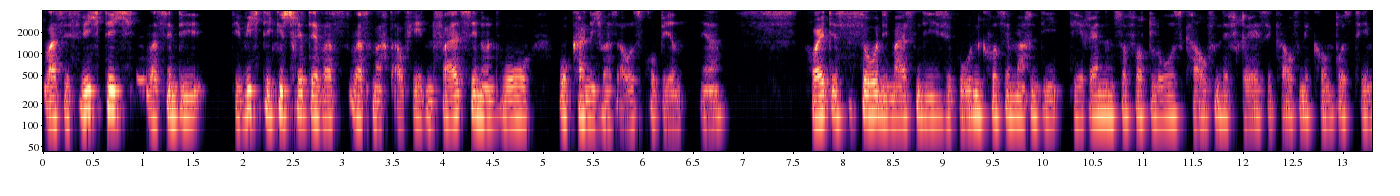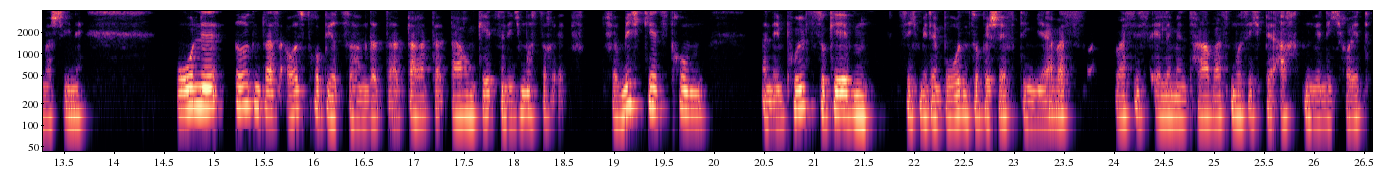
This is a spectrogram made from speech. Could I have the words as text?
Was ist wichtig? Was sind die, die wichtigen Schritte? Was, was macht auf jeden Fall Sinn? Und wo, wo kann ich was ausprobieren? Ja. Heute ist es so, die meisten, die diese Bodenkurse machen, die, die rennen sofort los, kaufen eine Fräse, kaufen eine Kompostmaschine ohne irgendwas ausprobiert zu haben. Da, da, da, darum geht es nicht. Ich muss doch, für mich geht es darum, einen Impuls zu geben, sich mit dem Boden zu beschäftigen. Ja, was, was ist elementar? Was muss ich beachten, wenn ich heute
